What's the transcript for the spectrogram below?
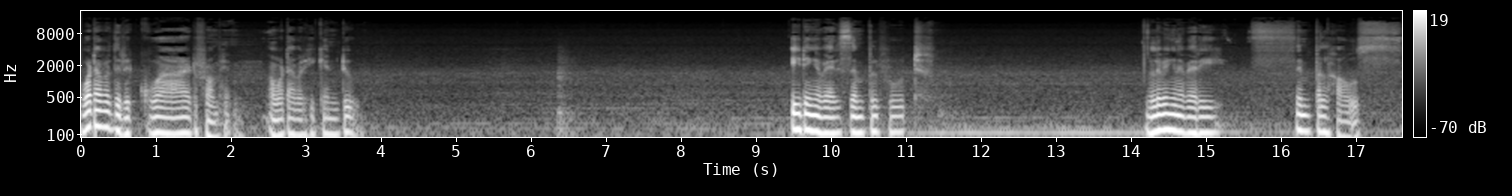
whatever they required from him or whatever he can do. Eating a very simple food, living in a very simple house.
